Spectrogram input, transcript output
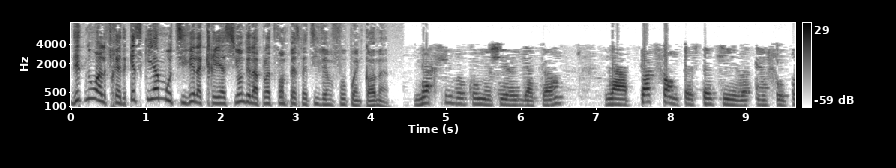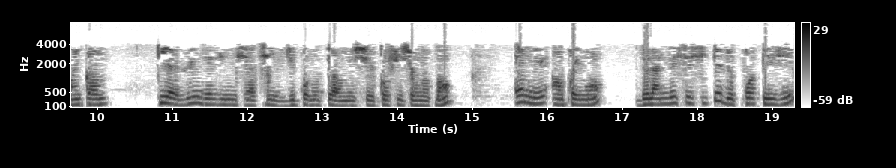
dites-nous, Alfred, qu'est-ce qui a motivé la création de la plateforme perspectiveinfo.com Merci beaucoup, monsieur Régator. La plateforme perspectiveinfo.com, qui est l'une des initiatives du promoteur, monsieur Kofi Sonopon, est née en prénom de la nécessité de protéger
